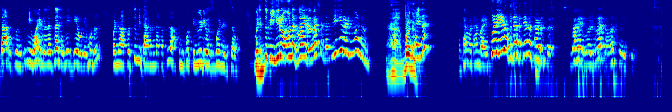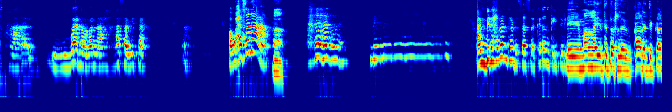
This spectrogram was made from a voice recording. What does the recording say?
दारू पिऊन तुम्ही व्हायरलच झालेले बेवडे म्हणून. पण आपण तुम्ही दारू नका पिऊ आपण फक्त व्हिडिओज बनत जाऊ. म्हणजे. तुम्ही हिरो म्हणून व्हायरल ना मी हिरोईन म्हणून. हा बन आहे ना? थांबा थांबा पुढे ये ना उजाडत ये ना थोडस. बाहेर बड बरं का मस्त पैकी हा बनवा बनवा. हसा बिसा. अहो हसा ना हा अंग बिन हलवा ना थोडस असं करा ना काहीतरी. ए मला नाही येते तसलं काढायचे काढ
